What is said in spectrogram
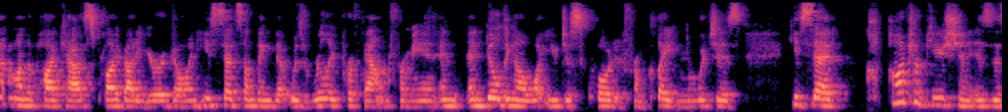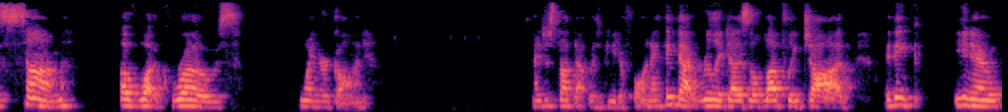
had him on the podcast probably about a year ago and he said something that was really profound for me and, and, and building on what you just quoted from Clayton, which is he said contribution is the sum of what grows when you're gone. I just thought that was beautiful. And I think that really does a lovely job. I think you know,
